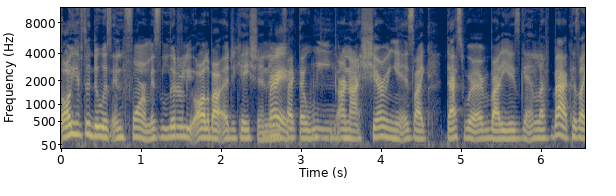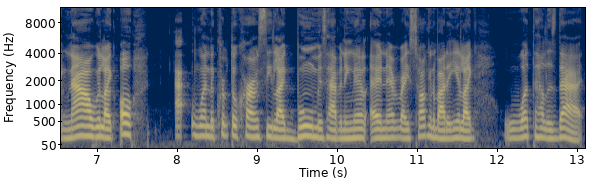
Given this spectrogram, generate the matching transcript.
all you have to do is inform it's literally all about education and the fact that we are not sharing it is like that's where everybody is getting left back because like now we're like oh a- when the cryptocurrency like boom is happening and everybody's talking about it and you're like what the hell is that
